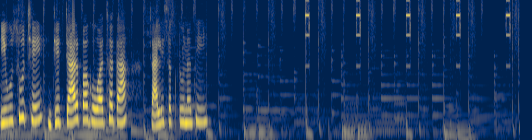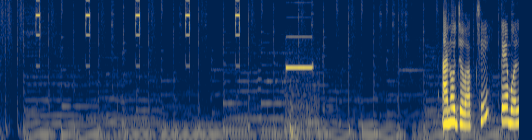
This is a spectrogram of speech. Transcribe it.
એવું શું છે જે ચાર પગ હોવા છતાં ચાલી શકતું નથી? આનો જવાબ છે ટેબલ.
